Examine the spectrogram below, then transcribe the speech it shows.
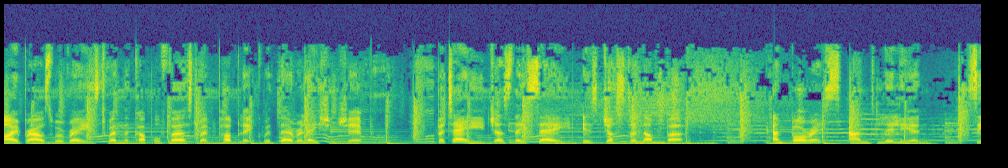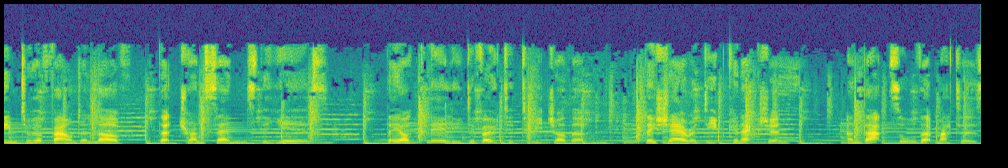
Eyebrows were raised when the couple first went public with their relationship. But age, as they say, is just a number. And Boris and Lilian seem to have found a love that transcends the years. They are clearly devoted to each other. They share a deep connection, and that's all that matters.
